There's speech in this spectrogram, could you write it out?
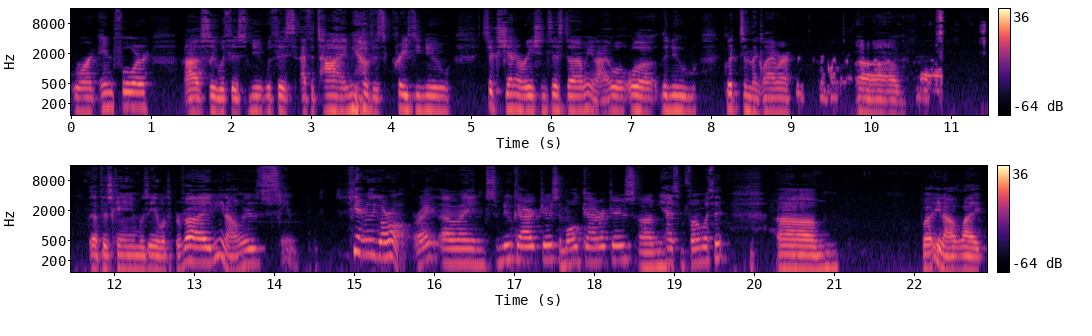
weren't in for. Obviously, with this new with this at the time, you know, this crazy new sixth generation system, you know, all, all the, the, new glitz and the glamour. Um, that this game was able to provide, you know, is you can't really go wrong, right? I mean, some new characters, some old characters. Um, you had some fun with it, um, but you know, like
